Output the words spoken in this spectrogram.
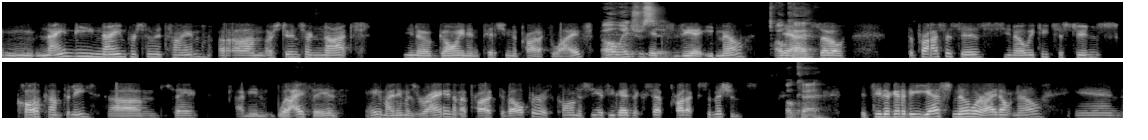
ninety nine percent of the time, um, our students are not you know going and pitching the product live. Oh, interesting. It's via email. Okay. Yeah, so the process is, you know, we teach the students call a company, um, say, I mean, what I say is, hey, my name is Ryan. I'm a product developer. I was calling to see if you guys accept product submissions. Okay. It's either going to be yes, no, or I don't know. And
